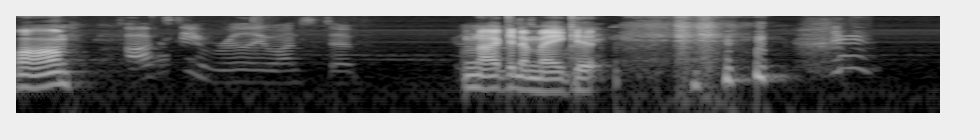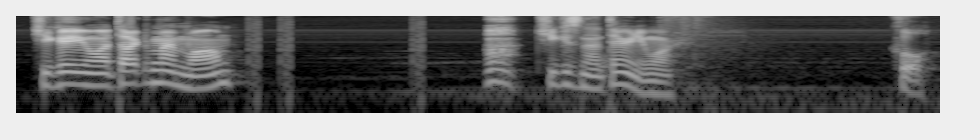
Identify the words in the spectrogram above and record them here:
Mom, Foxy really wants to. I'm not gonna make it. Chica, you want to talk to my mom? Oh, Chica's not there anymore. Cool.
